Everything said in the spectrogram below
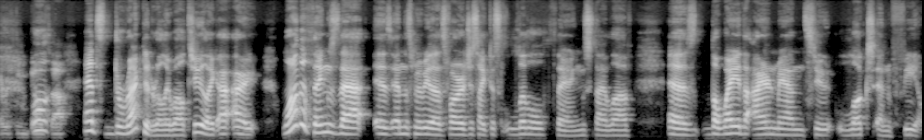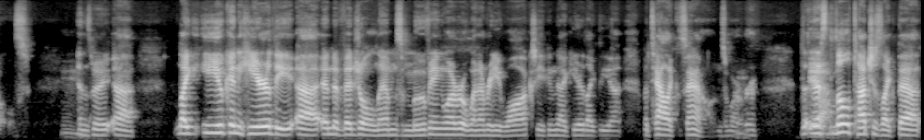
everything builds up. And it's directed really well too. Like I, I one of the things that is in this movie as far as just like just little things that I love is the way the Iron Man suit looks and feels. Mm, in this movie. Uh, like you can hear the uh, individual limbs moving wherever whenever he walks. You can like hear like the uh, metallic sounds wherever. Th- Yeah. This little touches like that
